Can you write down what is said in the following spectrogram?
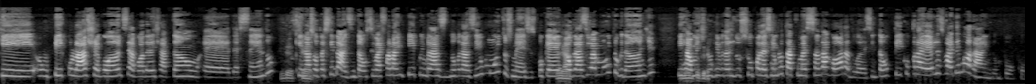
que o pico lá chegou antes e agora eles já estão é, descendo, descendo, que nas outras cidades. Então, se vai falar em pico em Brasil, no Brasil, muitos meses, porque é. o Brasil é muito grande e muito realmente grande. no Rio Grande do Sul, por exemplo, está começando agora a doença. Então, o pico para eles vai demorar ainda um pouco.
